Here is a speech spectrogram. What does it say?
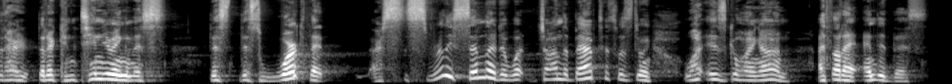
that are, that are continuing this, this, this work that are really similar to what John the Baptist was doing. What is going on? I thought I ended this.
